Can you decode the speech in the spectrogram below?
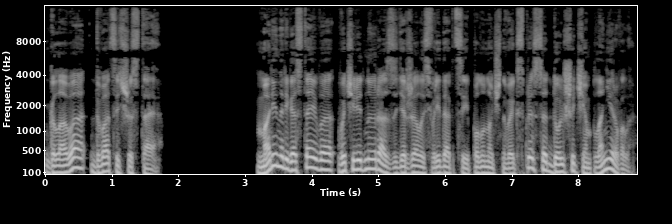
Глава 26. Марина Легостаева в очередной раз задержалась в редакции «Полуночного экспресса» дольше, чем планировала.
